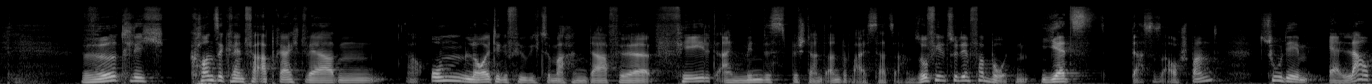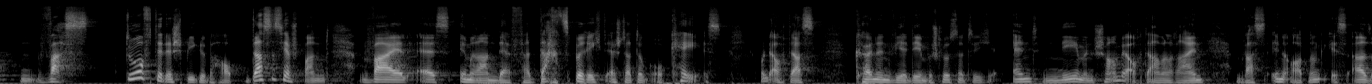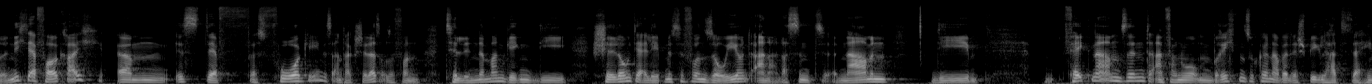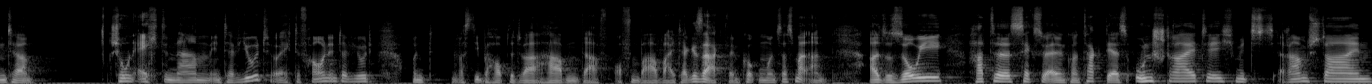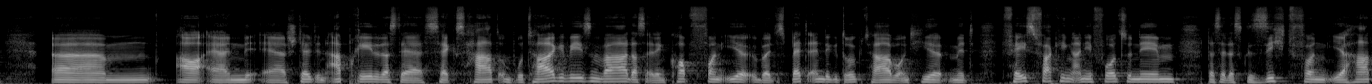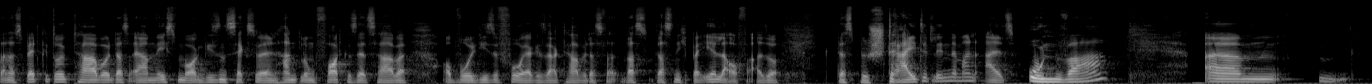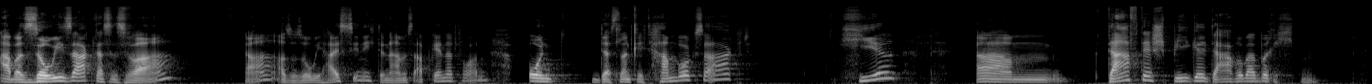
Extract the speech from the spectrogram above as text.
wirklich konsequent verabreicht werden, um Leute gefügig zu machen. Dafür fehlt ein Mindestbestand an Beweistatsachen. So viel zu den Verboten. Jetzt, das ist auch spannend, zu dem Erlaubten. Was durfte der Spiegel behaupten? Das ist ja spannend, weil es im Rahmen der Verdachtsberichterstattung okay ist. Und auch das können wir dem Beschluss natürlich entnehmen. Schauen wir auch da mal rein, was in Ordnung ist. Also nicht erfolgreich ähm, ist der, das Vorgehen des Antragstellers, also von Till Lindemann, gegen die Schilderung der Erlebnisse von Zoe und Anna. Das sind Namen, die Fake-Namen sind, einfach nur um berichten zu können, aber der Spiegel hat dahinter schon echte Namen interviewt oder echte Frauen interviewt und was die behauptet war, haben, darf offenbar weiter gesagt werden. Gucken wir uns das mal an. Also Zoe hatte sexuellen Kontakt, der ist unstreitig mit Rammstein. Ähm, ah, er, er, stellt in Abrede, dass der Sex hart und brutal gewesen war, dass er den Kopf von ihr über das Bettende gedrückt habe und hier mit Facefucking an ihr vorzunehmen, dass er das Gesicht von ihr hart an das Bett gedrückt habe und dass er am nächsten Morgen diesen sexuellen Handlungen fortgesetzt habe, obwohl diese vorher gesagt habe, dass was, das nicht bei ihr laufe. Also das bestreitet Lindemann als unwahr. Ähm, aber Zoe sagt, das ist wahr. Ja, also Zoe heißt sie nicht, der Name ist abgeändert worden. Und das Landgericht Hamburg sagt, hier ähm, darf der Spiegel darüber berichten.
